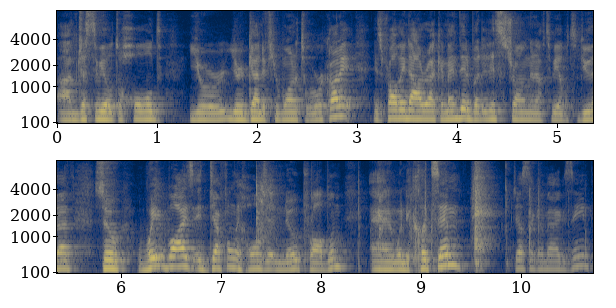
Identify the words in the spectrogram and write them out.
um, just to be able to hold your, your gun if you wanted to work on it. It's probably not recommended, but it is strong enough to be able to do that. So weight wise, it definitely holds it no problem. And when it clicks in, just like a magazine.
